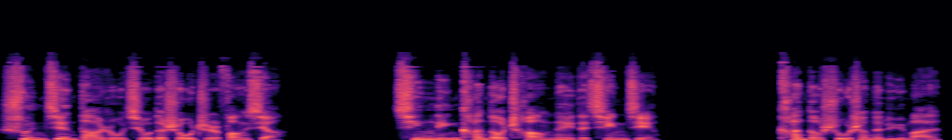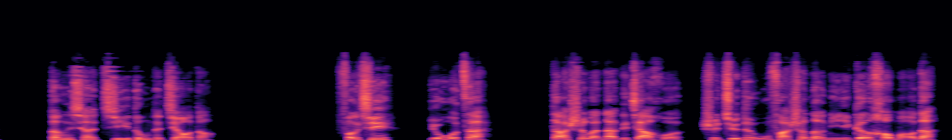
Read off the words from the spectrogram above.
瞬间大肉球的手指方向，青灵看到场内的情景，看到树上的绿蛮，当下激动的叫道：“放心，有我在，大蛇丸那个家伙是绝对无法伤到你一根毫毛的。”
